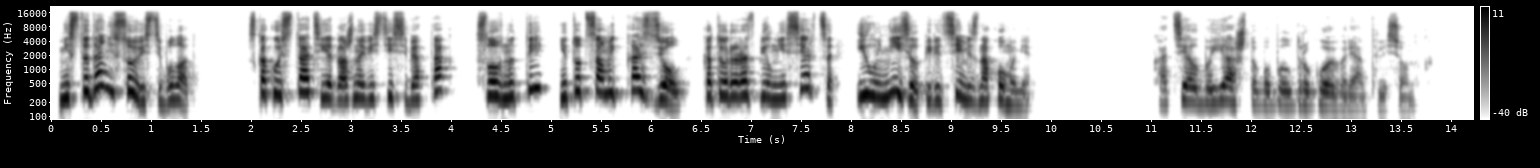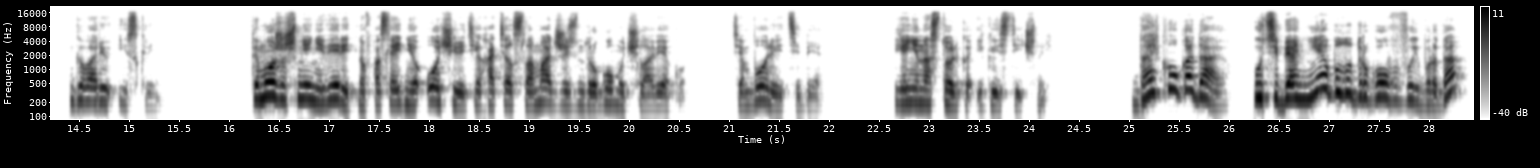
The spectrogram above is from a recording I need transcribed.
Ни стыда, ни совести, Булат. С какой стати я должна вести себя так, словно ты не тот самый козел, который разбил мне сердце и унизил перед всеми знакомыми? Хотел бы я, чтобы был другой вариант, лисенок. Говорю искренне. Ты можешь мне не верить, но в последнюю очередь я хотел сломать жизнь другому человеку. Тем более тебе. Я не настолько эгоистичный. Дай-ка угадаю, у тебя не было другого выбора, да?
